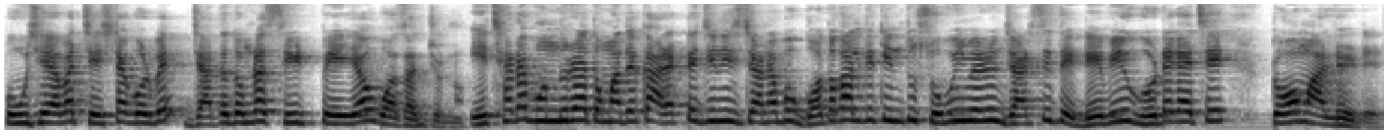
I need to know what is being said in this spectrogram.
পৌঁছে যাওয়ার চেষ্টা করবে, যাতে তোমরা সিট পেয়ে যাও বসার জন্য। এছাড়া বন্ধুরা, তোমাদেরকে আরেকটা জিনিস জানাব, গতকালকে কিন্তু সবুজ মেরুন জার্সিতে ডেবিউ ঘটে গেছে টম আলরেডের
